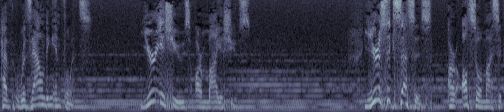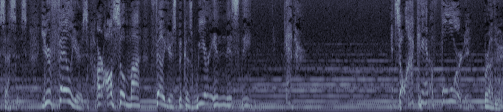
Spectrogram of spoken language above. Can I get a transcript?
have resounding influence. Your issues are my issues. Your successes are also my successes. Your failures are also my failures because we are in this thing together. And so I can't afford, brother,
